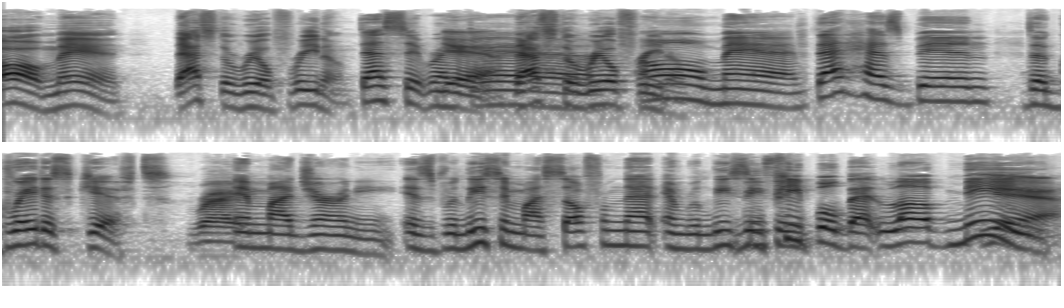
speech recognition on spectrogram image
Oh man, that's the real freedom. that's it right Yeah. there. That's the real freedom. Oh man, that has been the greatest gift Right. in my journey is releasing myself from that and releasing Releasing- people that love me. Yeah.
